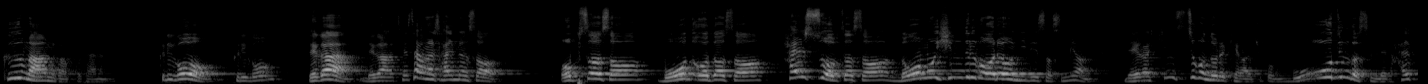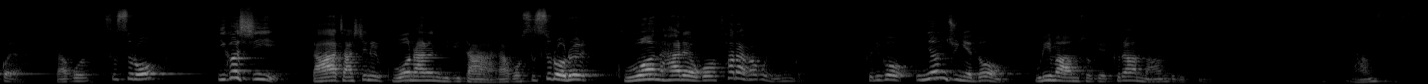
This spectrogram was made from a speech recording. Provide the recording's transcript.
그 마음을 갖고 사는 거야. 그리고 그리고 내가 내가 세상을 살면서 없어서 못 얻어서 할 수 없어서 너무 힘들고 어려운 일이 있었으면 내가 힘쓰고 노력해가지고 모든 것을 내가 할 거야 라고 스스로 이것이 나 자신을 구원하는 일이다 라고 스스로를 구원하려고 살아가고 있는 거예요. 그리고 은연 중에도 우리 마음 속에 그러한 마음들이 있습니다. 마음들이 있어요.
